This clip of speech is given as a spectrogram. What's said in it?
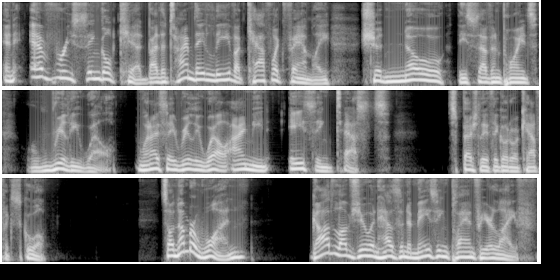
And every single kid, by the time they leave a Catholic family, should know these seven points really well. When I say really well, I mean acing tests, especially if they go to a Catholic school. So, number one, God loves you and has an amazing plan for your life.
